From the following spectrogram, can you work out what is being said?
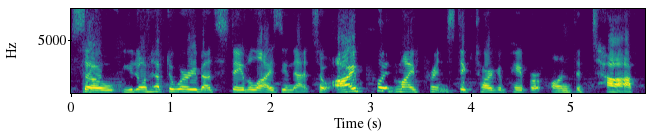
so you don't have to worry about stabilizing that. So I put my print and stick target paper on the top.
